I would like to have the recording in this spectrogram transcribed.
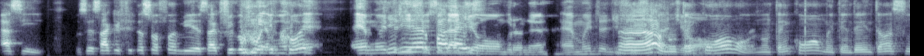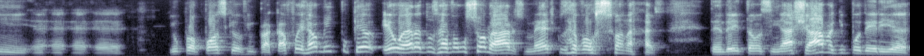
assim, você sacrifica a sua família, sacrifica um monte de é, coisa. É muito que difícil dar de ombro, né? É muito difícil. Não, não tem ombro. como, não tem como, entendeu? Então, assim, é, é, é, é e o propósito que eu vim para cá foi realmente porque eu era dos revolucionários, médicos revolucionários, entendeu? Então, assim, achava que poderia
